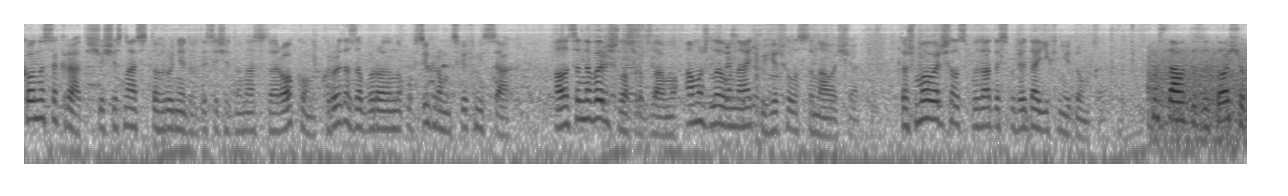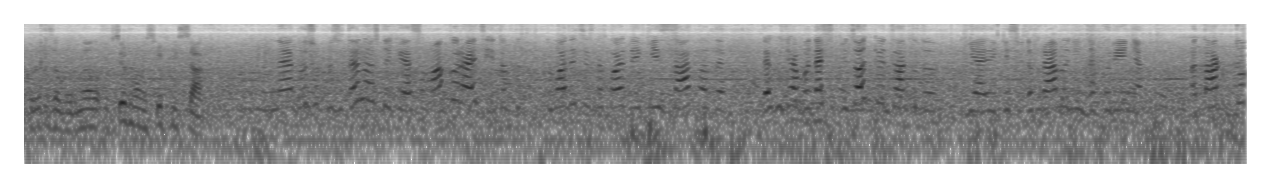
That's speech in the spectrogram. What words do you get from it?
Кого секрет, що 16 грудня 2012 року курити заборонено у всіх громадських місцях. Але це не вирішило проблему, а можливо навіть погіршило становище. Тож ми вирішили спитатись у людей їхньої думки. Як ставити за те, що курити заборонили у всіх громадських місцях? Не дуже позитивно, оскільки я сама курець, і тобто доводиться знаходити якісь заклади, де хоча б 10% від закладу є якісь відокремлені для куріння. А так, ну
